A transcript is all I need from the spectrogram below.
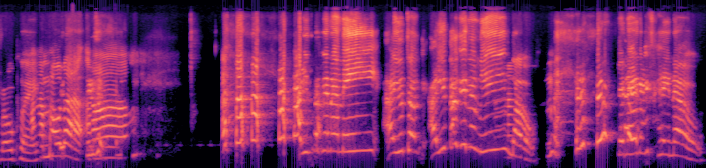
Role play. Um, hold up. Um. Are you talking to me? Are you talking? Are you talking to me? No. Shenane say no.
